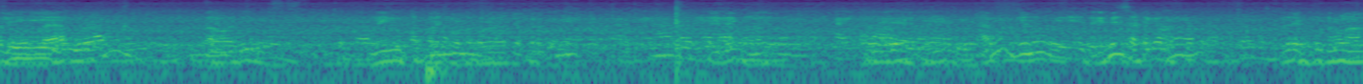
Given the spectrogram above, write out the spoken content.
ਨਹੀਂ ਨਹੀਂ ਪਰ ਛੋਟਾ ਥੋੜਾ ਉਹ ਚੱਕਰ ਕੋਈ ਇਹ ਦੇਖ ਹਮ ਜਿਹਨੂੰ ਇਹ ਵੀ ਸੈੱਟ ਕਰਨਾ। ਇਧਰ ਇੱਕ ਤੋਂ ਨਾਲ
